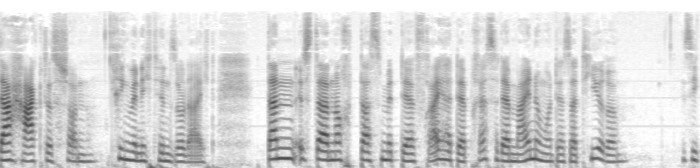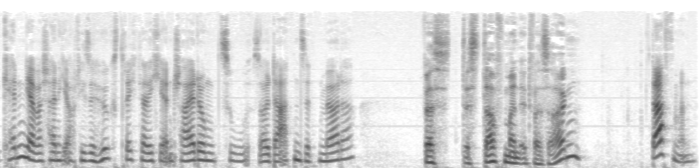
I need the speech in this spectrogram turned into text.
da hakt es schon. Kriegen wir nicht hin so leicht. Dann ist da noch das mit der Freiheit der Presse, der Meinung und der Satire. Sie kennen ja wahrscheinlich auch diese höchstrichterliche Entscheidung zu Soldaten sind Mörder. Was, das darf man etwa sagen? Darf man.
